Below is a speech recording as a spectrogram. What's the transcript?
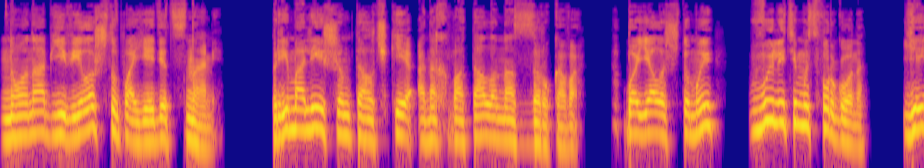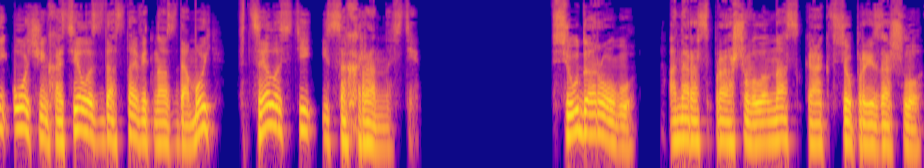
но она объявила, что поедет с нами. При малейшем толчке она хватала нас за рукава. Боялась, что мы вылетим из фургона. Ей очень хотелось доставить нас домой в целости и сохранности. Всю дорогу она расспрашивала нас, как все произошло.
